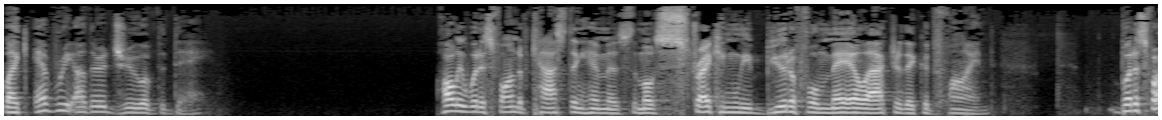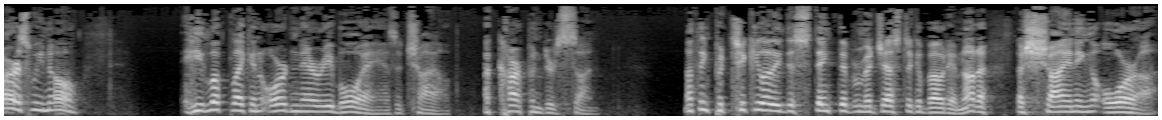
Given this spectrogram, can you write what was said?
like every other Jew of the day. Hollywood is fond of casting him as the most strikingly beautiful male actor they could find. But as far as we know, he looked like an ordinary boy as a child, a carpenter's son. Nothing particularly distinctive or majestic about him, not a, a shining aura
